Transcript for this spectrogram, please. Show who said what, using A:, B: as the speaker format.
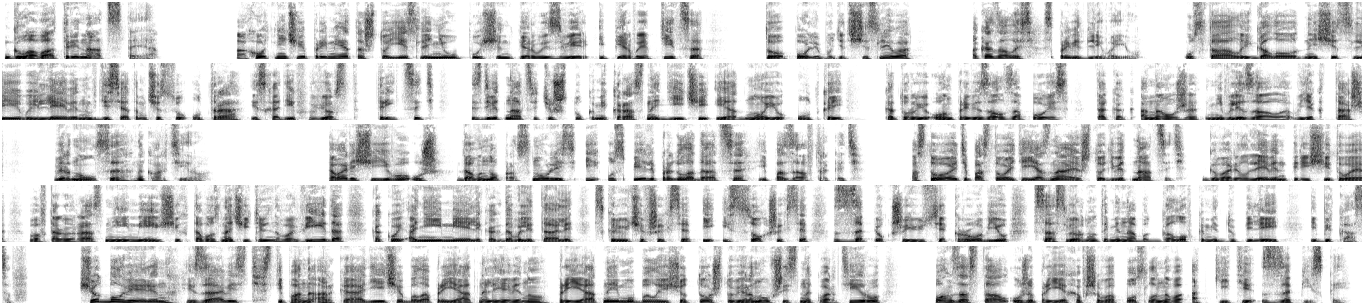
A: Глава 13. Охотничья примета, что если не упущен первый зверь и первая птица, то поле будет счастливо, оказалась справедливою. Усталый, голодный, счастливый Левин в десятом часу утра, исходив верст тридцать, с девятнадцатью штуками красной дичи и одною уткой, которую он привязал за пояс, так как она уже не влезала в яктаж, вернулся на квартиру. Товарищи его уж давно проснулись и успели проголодаться и позавтракать. «Постойте, постойте, я знаю, что девятнадцать», — говорил Левин, пересчитывая во второй раз не имеющих того значительного вида, какой они имели, когда вылетали, скрючившихся и иссохшихся, с запекшейся кровью, со свернутыми на бок головками дупелей и бекасов. Счет был верен, и зависть Степана Аркадьевича была приятна Левину. Приятно ему было еще то, что, вернувшись на квартиру, он застал уже приехавшего посланного от Кити с запиской.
